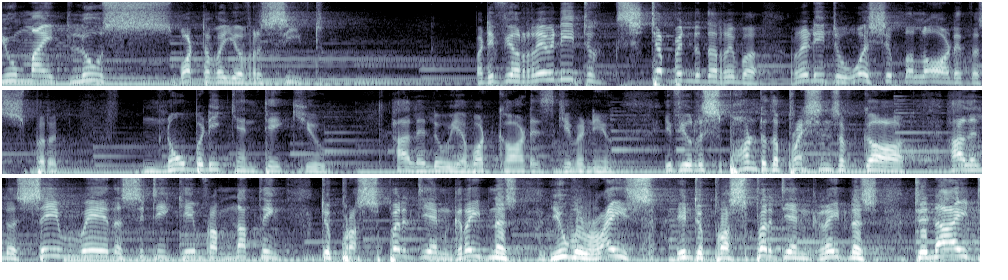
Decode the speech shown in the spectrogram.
you might lose whatever you have received. But if you're ready to step into the river, ready to worship the Lord in the Spirit, nobody can take you. Hallelujah, what God has given you. If you respond to the presence of God, hallelujah, same way the city came from nothing to prosperity and greatness, you will rise into prosperity and greatness. Tonight,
